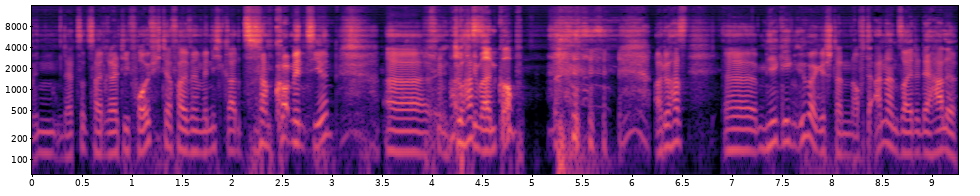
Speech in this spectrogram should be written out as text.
äh, in letzter Zeit relativ häufig der Fall, wenn wir nicht gerade zusammen kommentieren. Äh, du hast mal einen Kopf. Aber du hast äh, mir gegenüber gestanden, auf der anderen Seite der Halle.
